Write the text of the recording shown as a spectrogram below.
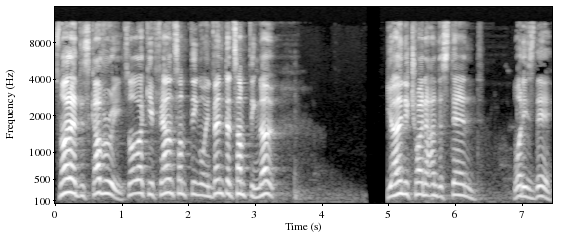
It's not a discovery. It's not like you found something or invented something. No. You're only try to understand what is there.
